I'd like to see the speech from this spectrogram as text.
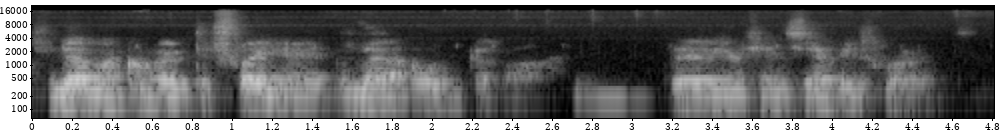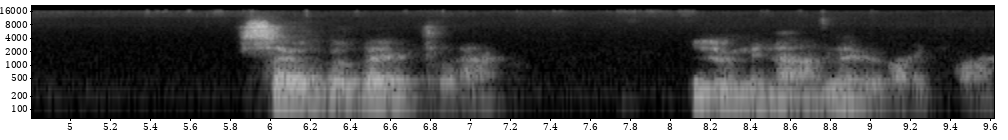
För då man kommer ut i friheten där uppe. Mm. Det känns jävligt skönt. Sover bättre. Lugnare nu i varje fall.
